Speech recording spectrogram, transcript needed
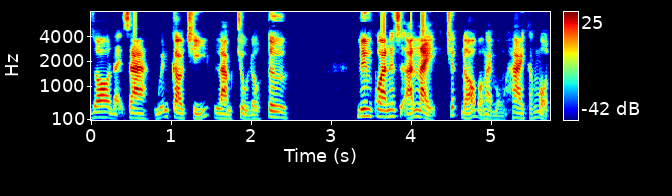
do đại gia Nguyễn Cao Trí làm chủ đầu tư. Liên quan đến dự án này, trước đó vào ngày 2 tháng 1,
